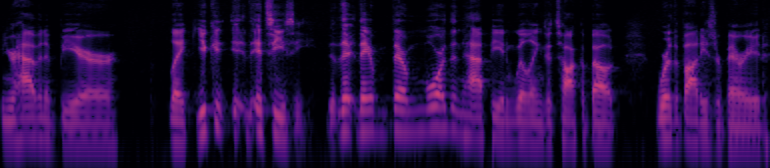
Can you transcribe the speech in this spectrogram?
when you're having a beer, like you could, it, it's easy. They they they're more than happy and willing to talk about where the bodies are buried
